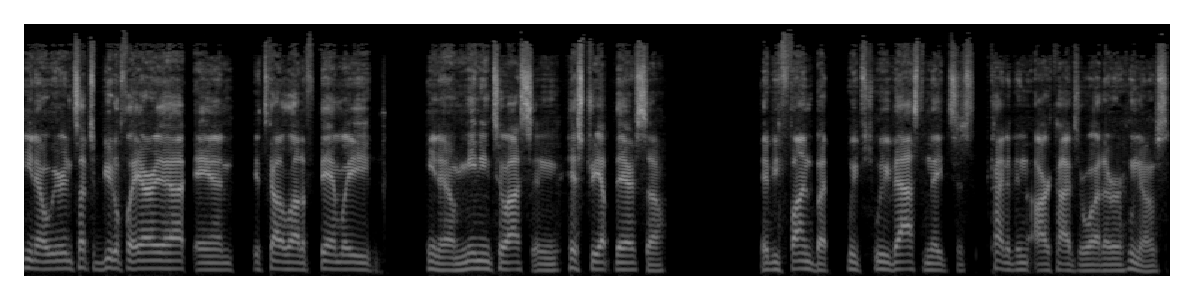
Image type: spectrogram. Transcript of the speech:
you know, we're in such a beautiful area and it's got a lot of family, you know, meaning to us and history up there. So it'd be fun, but we've we've asked and they just kind of in the archives or whatever. Who knows?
